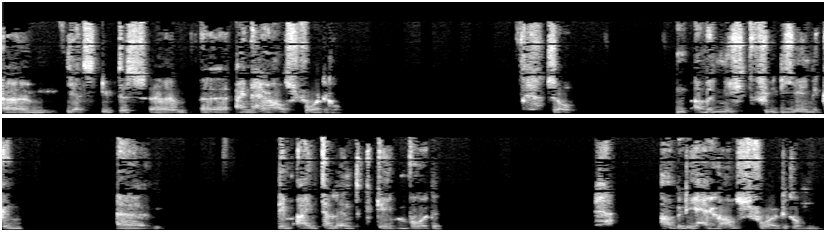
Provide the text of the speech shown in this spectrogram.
ähm, jetzt gibt es ähm, äh, eine Herausforderung. So, aber nicht für diejenigen, äh, dem ein Talent gegeben wurde, aber die Herausforderung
